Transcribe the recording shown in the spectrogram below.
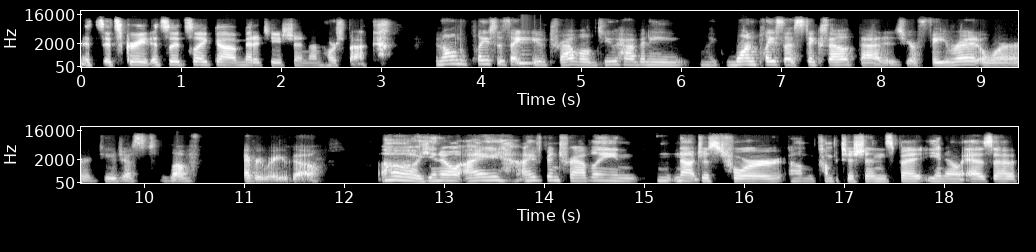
it's it's great. It's it's like uh, meditation on horseback. in all the places that you've traveled, do you have any like one place that sticks out that is your favorite, or do you just love everywhere you go? Oh, you know, I I've been traveling not just for um, competitions, but you know, as a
